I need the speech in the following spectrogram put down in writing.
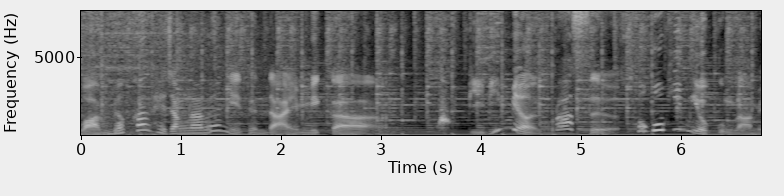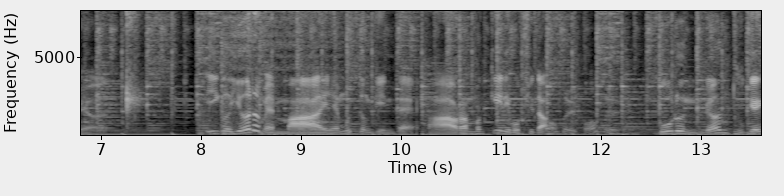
완벽한 해장라면이 된다 아닙니까? 비빔면 플러스 소고기 미역국 라면. 이거 여름에 많이 해먹던 게인데 바로 한번 끼리 봅시다. 물은 면 두 개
